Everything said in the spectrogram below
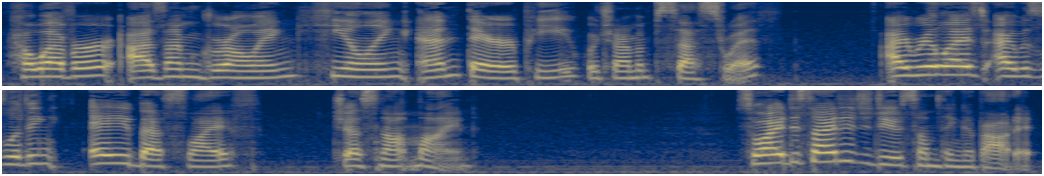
However, as I'm growing, healing, and therapy, which I'm obsessed with, I realized I was living a best life, just not mine. So I decided to do something about it.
